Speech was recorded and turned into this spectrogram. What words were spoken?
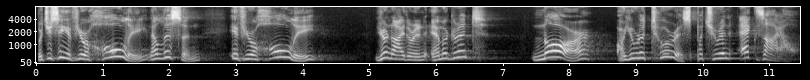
but you see, if you're holy, now listen, if you're holy, you're neither an immigrant nor are you a tourist, but you're in exile.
